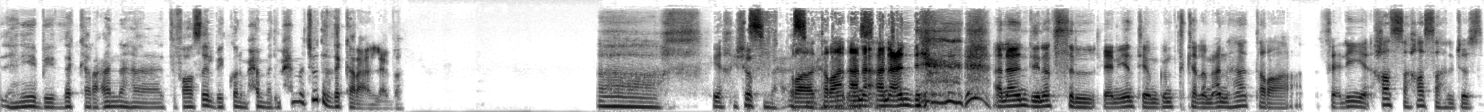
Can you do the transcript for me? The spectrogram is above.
هني بيتذكر عنها تفاصيل بيكون محمد. محمد شو تتذكر عن اللعبة؟ آخ يا أخي شوف اسمع- ترى اسمع ترى أنا. أنا عندي أنا عندي نفس ال... يعني أنت يوم قمت تتكلم عنها ترى فعليا خاصة خاصة هالجزء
